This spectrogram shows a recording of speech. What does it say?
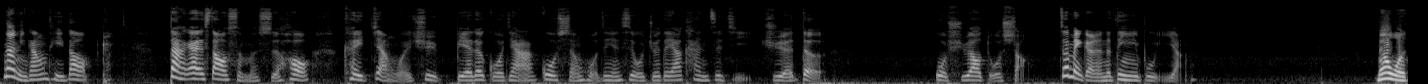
那你刚刚提到 大概到什么时候可以降维去别的国家过生活这件事，我觉得要看自己觉得我需要多少，这每个人的定义不一样。没有我，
